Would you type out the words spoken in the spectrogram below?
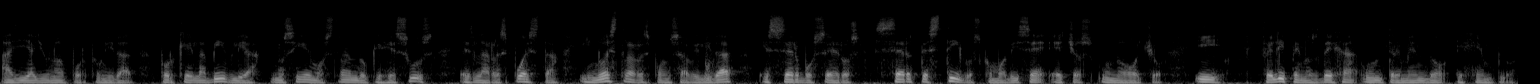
allí hay una oportunidad. Porque la Biblia nos sigue mostrando que Jesús es la respuesta y nuestra responsabilidad es ser voceros, ser testigos, como dice Hechos 1.8. Y Felipe nos deja un tremendo ejemplo.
